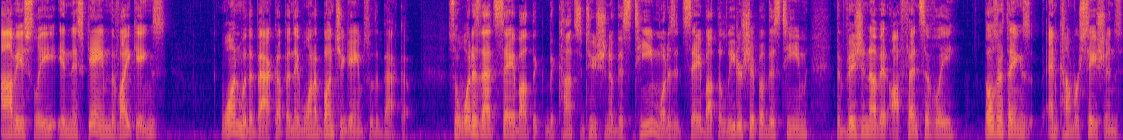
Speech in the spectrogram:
Obviously, in this game, the Vikings won with a backup and they've won a bunch of games with a backup. So, what does that say about the, the constitution of this team? What does it say about the leadership of this team, the vision of it offensively? Those are things and conversations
